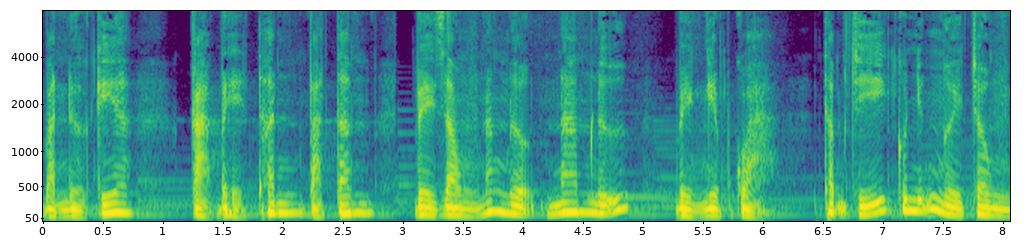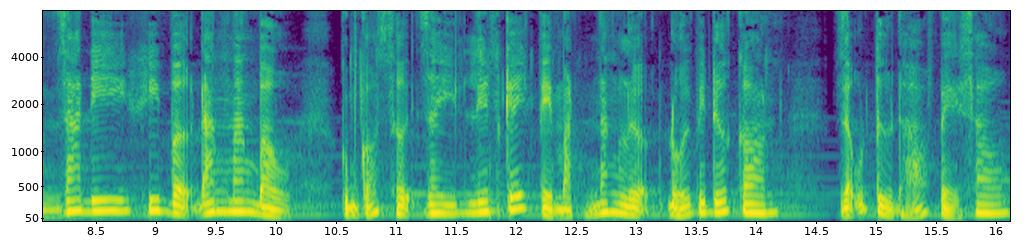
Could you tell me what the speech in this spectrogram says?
và nửa kia, cả về thân và tâm, về dòng năng lượng nam nữ, về nghiệp quả. Thậm chí có những người chồng ra đi khi vợ đang mang bầu, cũng có sợi dây liên kết về mặt năng lượng đối với đứa con. Dẫu từ đó về sau,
